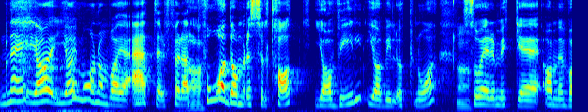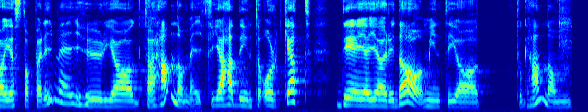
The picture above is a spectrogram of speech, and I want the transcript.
nej jag, jag är mån om vad jag äter för att Ja. få de resultat jag vill, jag vill uppnå så är det mycket ja, men vad jag stoppar i mig, hur jag tar hand om mig. För jag hade inte orkat det jag gör idag om inte jag tog hand om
